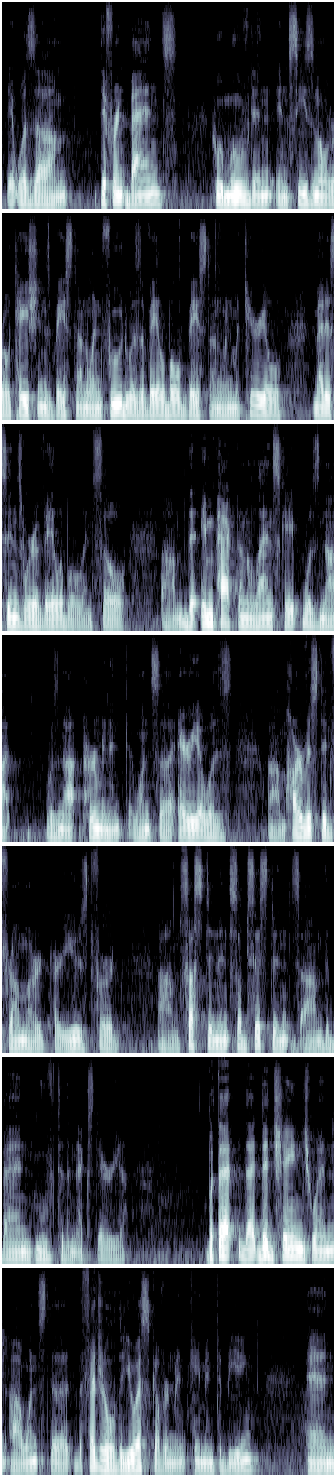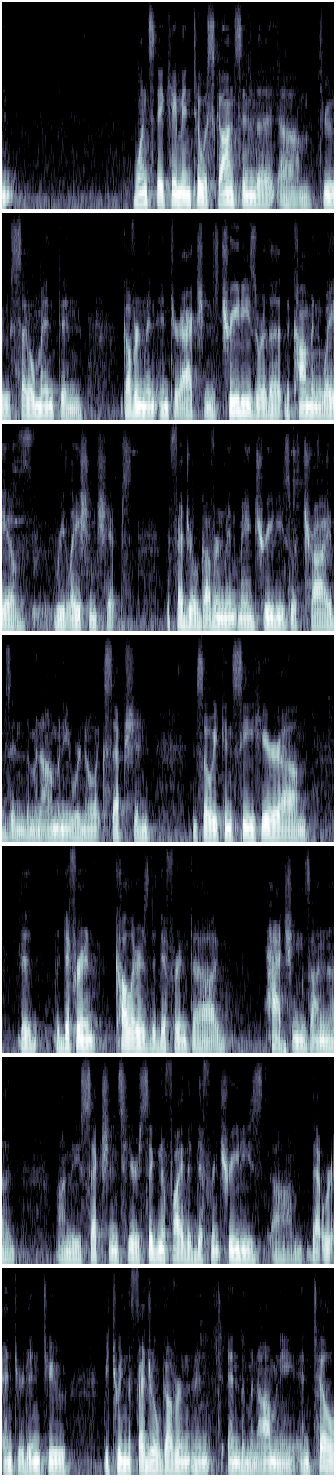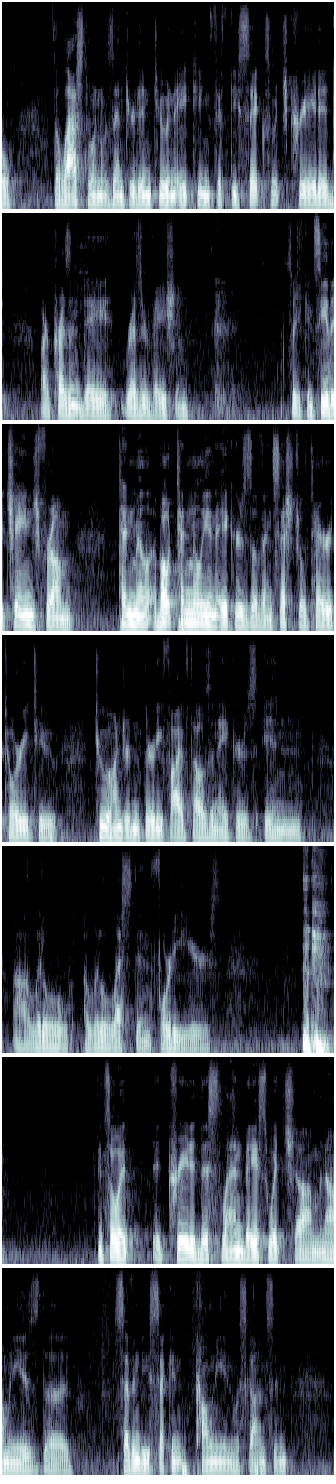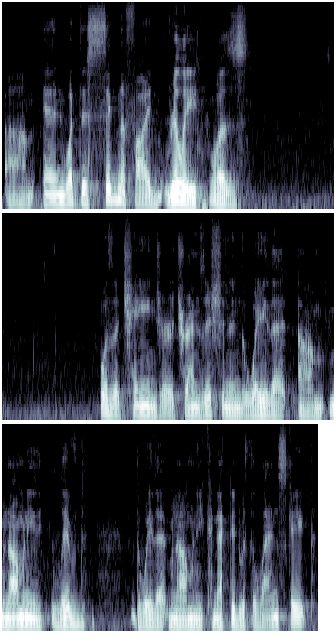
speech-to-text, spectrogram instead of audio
It was um, different bands who moved in, in seasonal rotations based on when food was available, based on when material medicines were available. And so um, the impact on the landscape was not, was not permanent. Once an area was um, harvested from or, or used for um, sustenance, subsistence, um, the band moved to the next area. But that, that did change when uh, once the, the federal, the US government came into being. And once they came into Wisconsin, the, um, through settlement and government interactions, treaties were the, the common way of relationships. The federal government made treaties with tribes, and the Menominee were no exception. And so we can see here um, the, the different colors, the different uh, hatchings on, the, on these sections here signify the different treaties um, that were entered into between the federal government and the Menominee until the last one was entered into in 1856, which created our present-day reservation. So you can see the change from 10 mil, about 10 million acres of ancestral territory to 235,000 acres in a little, a little less than 40 years. and so it, it created this land base, which um, Menominee is the 72nd county in Wisconsin. Um, and what this signified really was was a change or a transition in the way that um, Menominee lived, the way that Menominee connected with the landscape.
